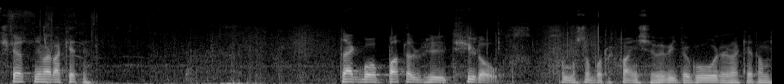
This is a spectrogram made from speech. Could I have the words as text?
Świetnie, nie ma rakiety. Tak było Battlefield Heroes. To można było tak fajnie się wybić do góry rakietą.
